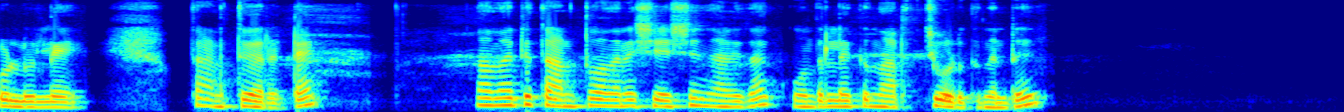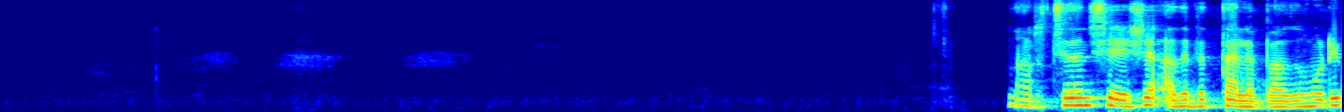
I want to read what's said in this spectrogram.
പൊള്ളൂല്ലേ? തണുത്ത് വരട്ടെ. നന്നായിട്ട് തണുത്ത് വന്നതിന് ശേഷം ഞാനിത് കൂന്തലിലേക്ക് നിറച്ച് കൊടുക്കുന്നുണ്ട്. നിറച്ചതിന് ശേഷം അതിന്റെ തലഭാഗം കൂടി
